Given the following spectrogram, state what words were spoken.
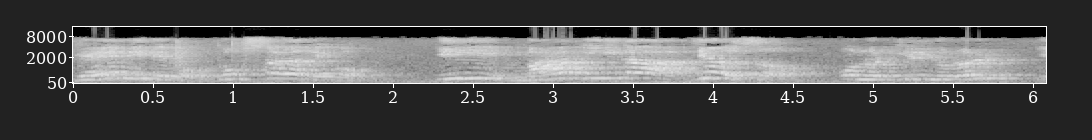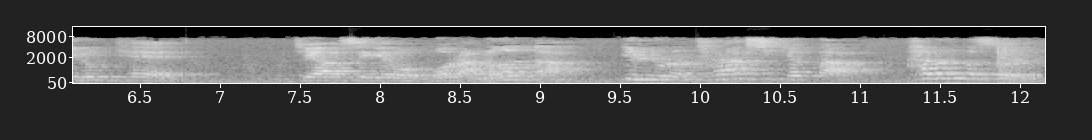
뱀이 되고 독사가 되고 이 마귀가 되어서 오늘 인류를 이렇게 제약세계로 몰아넣었다. 인류를 타락시켰다. 하는 것을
